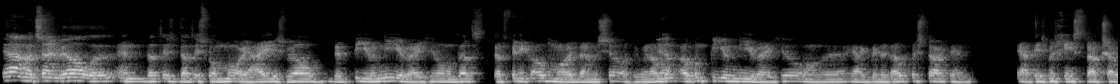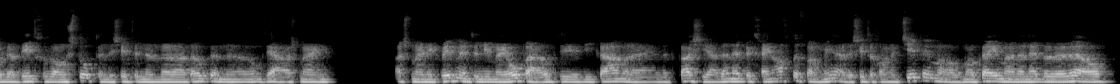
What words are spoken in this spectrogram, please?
Ja, maar het zijn wel, eh, en dat is, dat is wel mooi, hij is wel de pionier, weet je wel. Want dat, dat vind ik ook mooi bij mezelf. Ik ben ook, Ja. een, ook een pionier, weet je wel. Want ja, ik ben het ook gestart. En ja, het is misschien straks zo dat dit gewoon stopt. En er zit inderdaad ook een, ja, als mijn, als mijn equipment er nu mee ophoudt, die, die camera en het kastje, ja, dan heb ik geen achtervang meer. Ja, er zit er gewoon een chip in mijn hoofd. Maar oké, maar dan hebben we wel,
